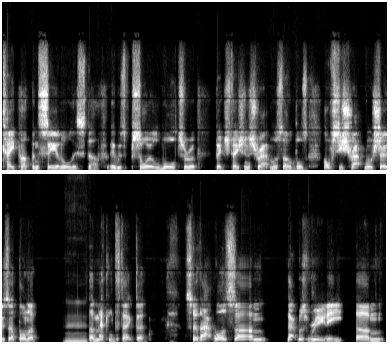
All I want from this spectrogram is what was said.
tape up and seal all this stuff, it was soil, water, vegetation, shrapnel samples. Obviously, shrapnel shows up on a mm. a metal detector. So that was um, that was really um,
